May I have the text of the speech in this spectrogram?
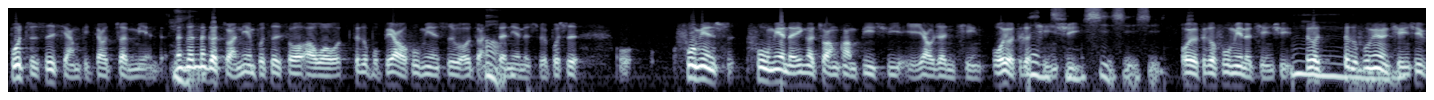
不只是想比较正面的，那个那个转念不是说啊，我这个我不要负面思维，我转正念的思维，不是我。负面是负面的一个状况，必须也要认清。我有这个情绪，是是是，我有这个负面的情绪。这个这个负面的情绪，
